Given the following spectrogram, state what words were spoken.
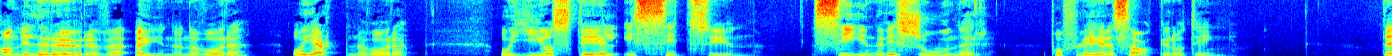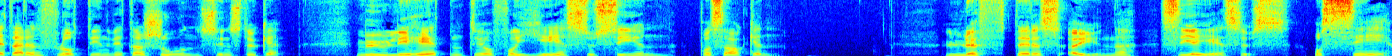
Han vil røre ved øynene våre og hjertene våre, og gi oss del i sitt syn, sine visjoner, på flere saker og ting. Dette er en flott invitasjon, syns du ikke? Muligheten til å få Jesus syn på saken. Løft deres øyne, sier Jesus, og se.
